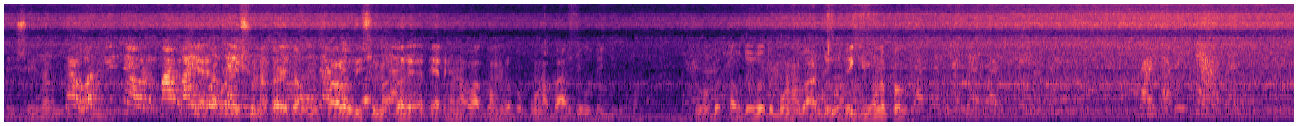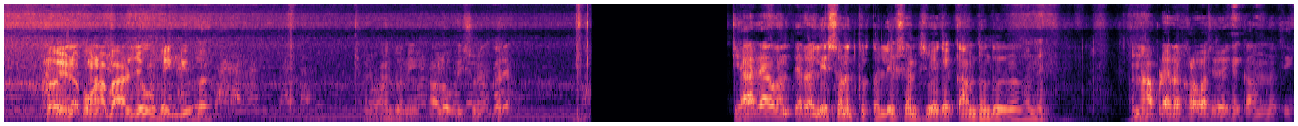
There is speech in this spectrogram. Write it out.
જય શ્રી રામ અત્યારે આપણે વિશુના ઘરે જવાનું ફાળો હાલો વિશુના ઘરે. અત્યારે એના વાગવામાં લગભગ પોણા બાર જેવું થઈ ગયું. જેવું બતાવતો હતો તો પોણા બાર જેવું થઈ ગયું લગભગ. કહ્યું ને પોણા બાર જેવું થઈ ગયું છે. વાંધો નહીં. હાલો, વિશુના ઘરે. જ્યારે આવો ને ત્યારે લેસન જ કરતા. લેસન સિવાય કઈ કામ ધંધો જ નથી અને આપણે રખડવા સિવાય કઈ કામ નથી.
